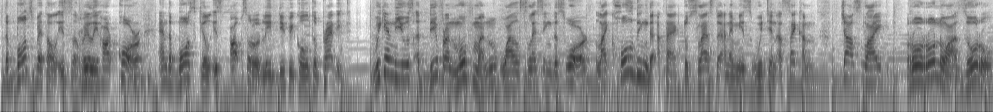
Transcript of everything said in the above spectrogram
the boss battle is really hardcore and the boss skill is absolutely difficult to predict. We can use a different movement while slashing the sword like holding the attack to slash the enemies within a second, just like Roronoa Zoro.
